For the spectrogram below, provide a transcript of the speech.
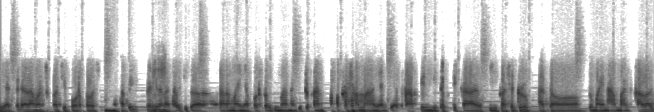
lihat kedalaman squad sih Porto sebenarnya. Tapi kita Hmm. nggak tahu juga cara mainnya Porto gimana gitu kan. Apakah sama yang dia terapin gitu ketika di fase grup atau main aman. Kalau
